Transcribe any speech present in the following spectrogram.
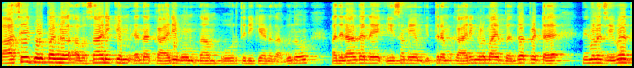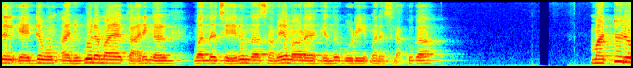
ആശയക്കുഴപ്പങ്ങൾ അവസാനിക്കും എന്ന കാര്യവും നാം ഓർത്തിരിക്കേണ്ടതാകുന്നു. അതിനാൽ തന്നെ ഈ സമയം ഇത്തരം കാര്യങ്ങളുമായി ബന്ധപ്പെട്ട് നിങ്ങളുടെ ജീവിതത്തിൽ ഏറ്റവും അനുകൂലമായ കാര്യങ്ങൾ വന്ന് ചേരുന്ന സമയമാണ് എന്നുകൂടി മനസ്സിലാക്കുക. മറ്റൊരു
